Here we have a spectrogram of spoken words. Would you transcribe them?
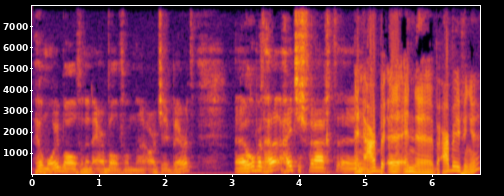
heel mooi. Behalve een airbal van eh, RJ Barrett. Eh, Robert He- Heitjes vraagt... eh, en, aardbe eh, en bij aardbevingen.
